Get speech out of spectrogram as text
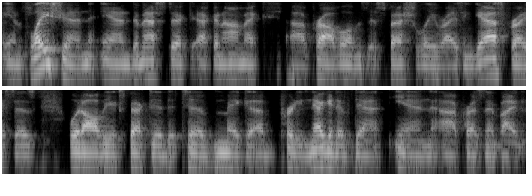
inflation and domestic economic uh, problems, especially rising gas prices, would all be expected to make a pretty negative dent in uh, President Biden.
